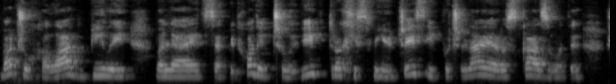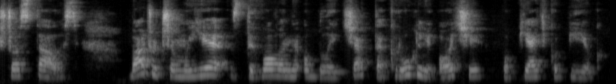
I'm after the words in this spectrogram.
бачу халат білий валяється, підходить чоловік, трохи сміючись, і починає розказувати, що сталося. Бачучи моє здивоване обличчя та круглі очі по 5 копійок.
